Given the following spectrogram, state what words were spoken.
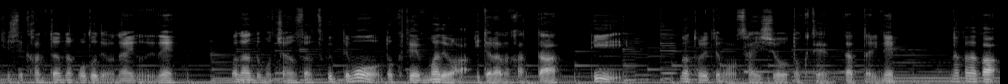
決して簡単なことではないのでね、まあ、何度もチャンスは作っても得点までは至らなかったり、まあ、取れても最小得点だったりねなかなか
